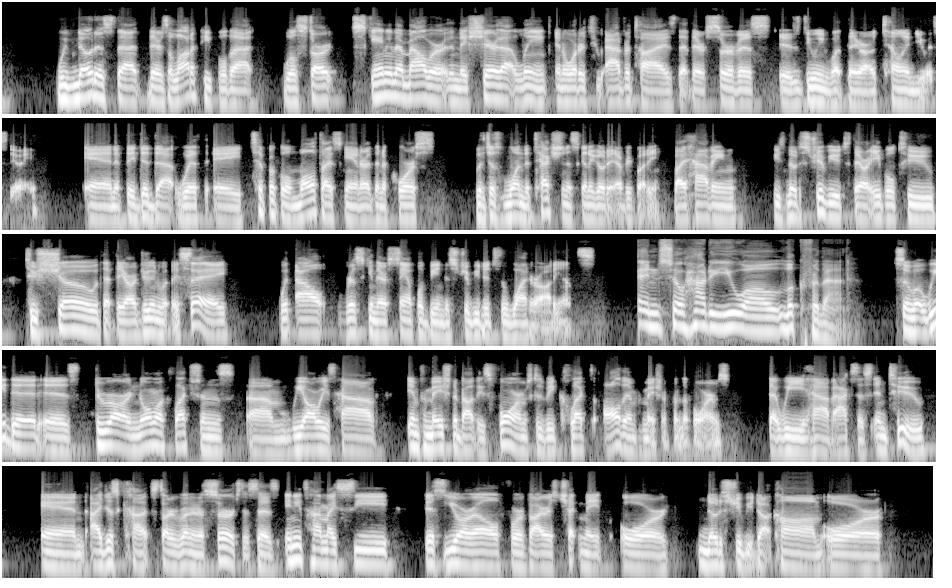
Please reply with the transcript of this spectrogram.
We've noticed that there's a lot of people that will start scanning their malware and then they share that link in order to advertise that their service is doing what they are telling you it's doing. And if they did that with a typical multi scanner, then of course, with just one detection, it's going to go to everybody. By having these no distributes, they are able to to show that they are doing what they say without risking their sample being distributed to the wider audience. And so, how do you all look for that? So, what we did is through our normal collections, um, we always have information about these forms because we collect all the information from the forms that we have access into. And I just kind of started running a search that says anytime I see this URL for virus checkmate or nodistribute.com or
